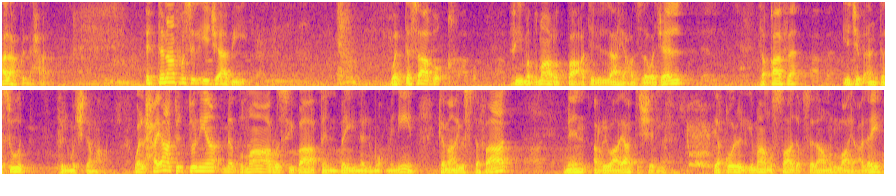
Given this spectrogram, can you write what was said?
على كل حال التنافس الإيجابي والتسابق في مضمار الطاعة لله عز وجل ثقافة يجب أن تسود في المجتمع. والحياة الدنيا مضمار سباق بين المؤمنين كما يستفاد من الروايات الشريفة. يقول الإمام الصادق سلام الله عليه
